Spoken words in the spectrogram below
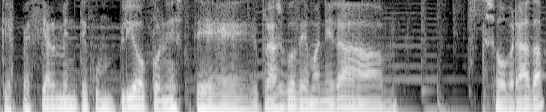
que especialmente cumplió con este rasgo de manera sobrada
